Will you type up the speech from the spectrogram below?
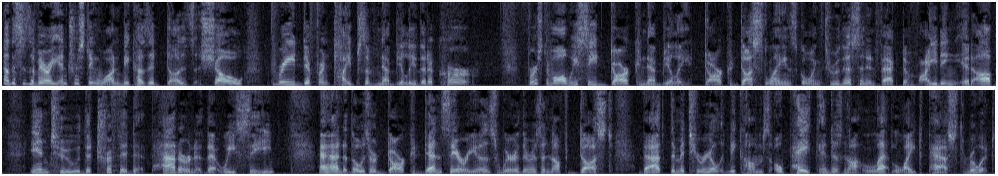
Now this is a very interesting one because it does show three different types of nebulae that occur. First of all, we see dark nebulae, dark dust lanes going through this and in fact dividing it up into the Trifid pattern that we see. And those are dark dense areas where there is enough dust that the material becomes opaque and does not let light pass through it.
